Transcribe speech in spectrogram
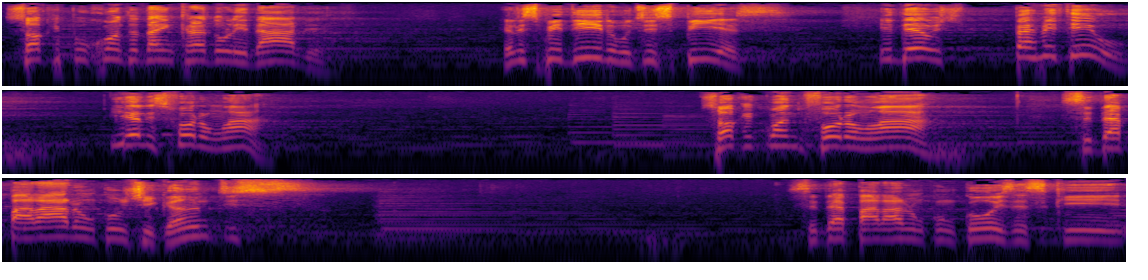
Só que por conta da incredulidade, eles pediram os espias e Deus permitiu. E eles foram lá. Só que quando foram lá, se depararam com gigantes, se depararam com coisas que,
